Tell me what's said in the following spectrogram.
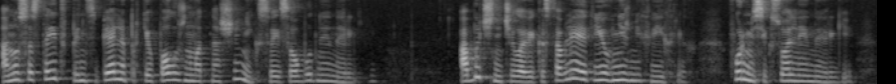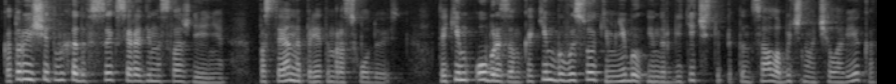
Оно состоит в принципиально противоположном отношении к своей свободной энергии. Обычный человек оставляет ее в нижних вихрях, в форме сексуальной энергии, который ищет выхода в сексе ради наслаждения – постоянно при этом расходуясь. Таким образом, каким бы высоким ни был энергетический потенциал обычного человека,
